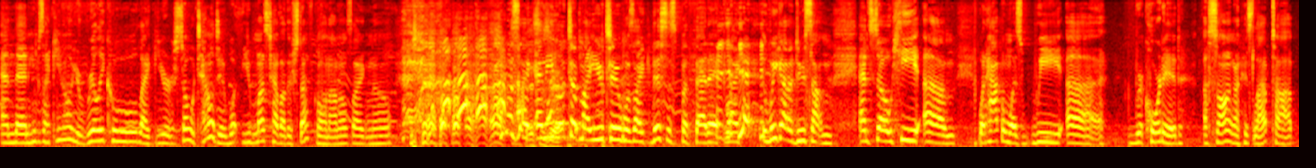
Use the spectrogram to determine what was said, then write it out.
and then he was like, "You know, you're really cool. Like, you're so talented. What you must have other stuff going on." I was like, "No." he was like, This and he it. looked at my YouTube, and was like, "This is pathetic. Like, we got to do something." And so he, um, what happened was we uh, recorded a song on his laptop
